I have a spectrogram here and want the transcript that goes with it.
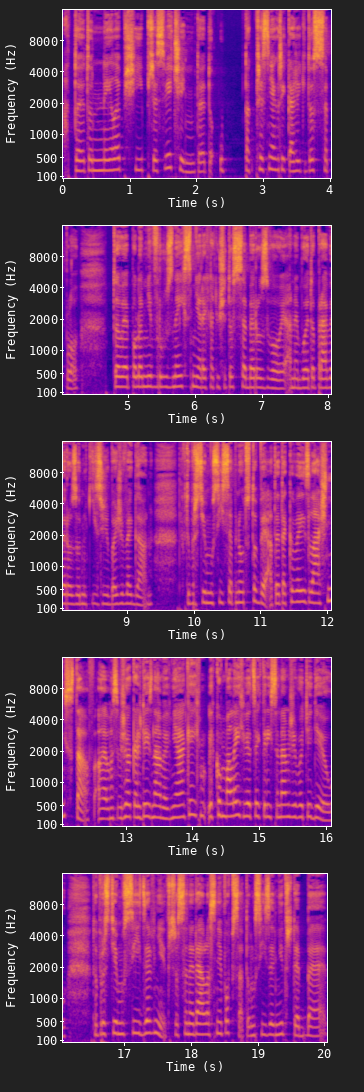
A to je to nejlepší přesvědčení, to je to tak přesně jak říká, že ti to seplo, to je podle mě v různých směrech, ať už je to seberozvoj, anebo je to právě rozhodnutí, že budeš vegan, tak to prostě musí sepnout tobě. A to je takový zvláštní stav, ale já myslím, že ho každý známe v nějakých jako malých věcech, které se nám v životě dějou. To prostě musí jít zevnitř, to se nedá vlastně popsat, to musí jít zevnitř tebe,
